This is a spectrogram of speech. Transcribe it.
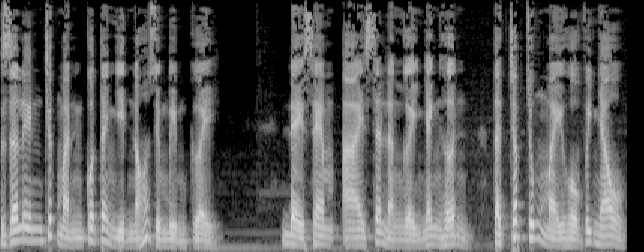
Giờ lên trước mặt cô ta nhìn nó rồi mỉm cười. Để xem ai sẽ là người nhanh hơn, ta chấp chúng mày hồ với nhau,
